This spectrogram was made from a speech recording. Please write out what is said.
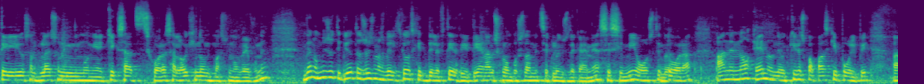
τελείωσαν τουλάχιστον η μνημονιακή εξάρτηση της χώρας, αλλά όχι οι νόμοι που μας συνοδεύουν. Δεν νομίζω ότι η ποιότητα ζωής μας βελτιώθηκε την τελευταία διετία, 1,5 χρόνο όπως ήταν με τις εκλογές του 19, σε σημείο ώστε Ναι. τώρα, αν ενώ ένωνε ο κύριος Παπάς και οι υπόλοιποι α,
